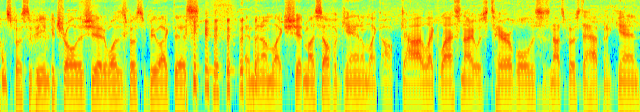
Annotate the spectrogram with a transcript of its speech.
I'm supposed to be in control of this shit. It wasn't supposed to be like this. and then I'm like shitting myself again. I'm like, oh god, like last night was terrible. This is not supposed to happen again.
